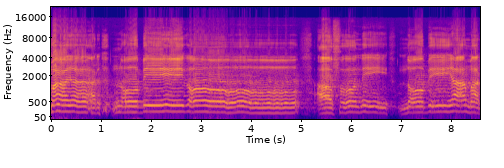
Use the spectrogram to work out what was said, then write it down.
মায়ার নবী গো, আপনি নবী আমার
